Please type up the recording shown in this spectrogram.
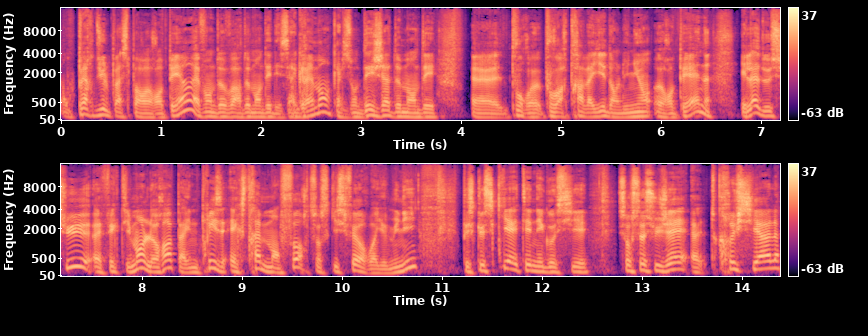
ont perdu le passeport européen, elles vont devoir demander des agréments qu'elles ont déjà demandé euh, pour pour pouvoir travailler dans l'Union européenne. Et là-dessus, effectivement, l'Europe a une prise extrêmement forte sur ce qui se fait au Royaume-Uni, puisque ce qui a été négocié sur ce sujet euh, crucial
